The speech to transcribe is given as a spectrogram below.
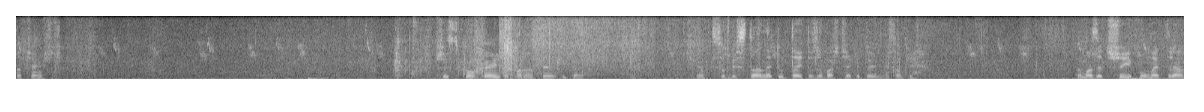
ta część. Wszystko ok z aparatem i tak. Jak sobie stanę tutaj, to zobaczcie jakie to jest wysokie. To ma ze 3,5 metra,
